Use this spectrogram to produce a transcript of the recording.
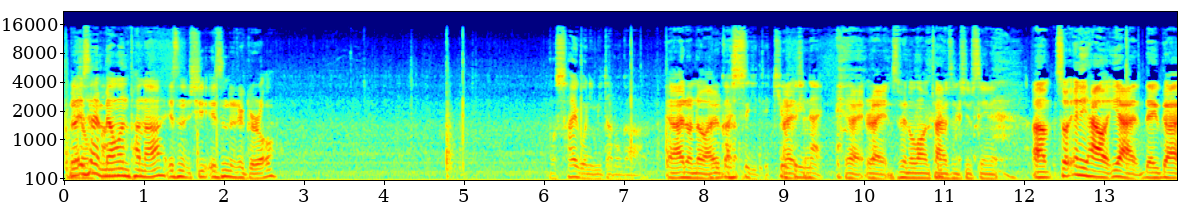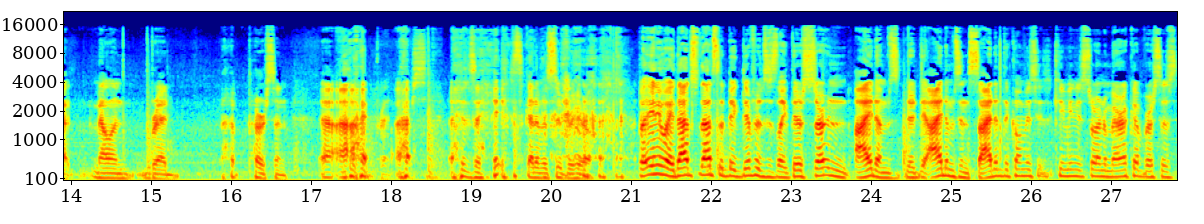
But isn't it Melonpanna? Isn't she? Isn't it a girl? Yeah, I don't know. I, 昔すぎて記憶にない。right, right. It's been a long time since you've seen it. Um, so anyhow, yeah, they've got melon bread person, uh, I, ブレッドパーソン it's, a, it's kind of a superhero. but anyway, that's that's the big difference. Is like there's certain items, the, the items inside of the convenience convenience store in America versus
